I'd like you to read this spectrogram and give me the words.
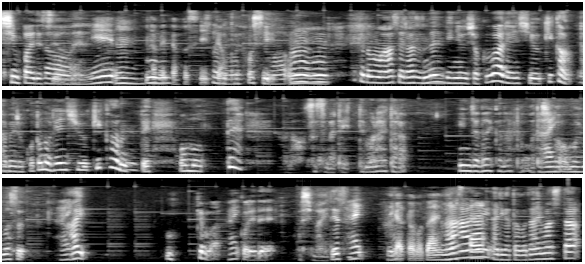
心配ですよね。ね。うん。うん食べてほしいって食べ思ってほしい。まううんうん。だけども焦らずね、うん離乳食は練習期間、食べることの練習期間って思って、あの、進めていってもらえたらいいんじゃないかなと私は思います。はい。はい。うん、今日ははいこれでおしまいです。はい。ありがとうございました。はい、ありがとうございました。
